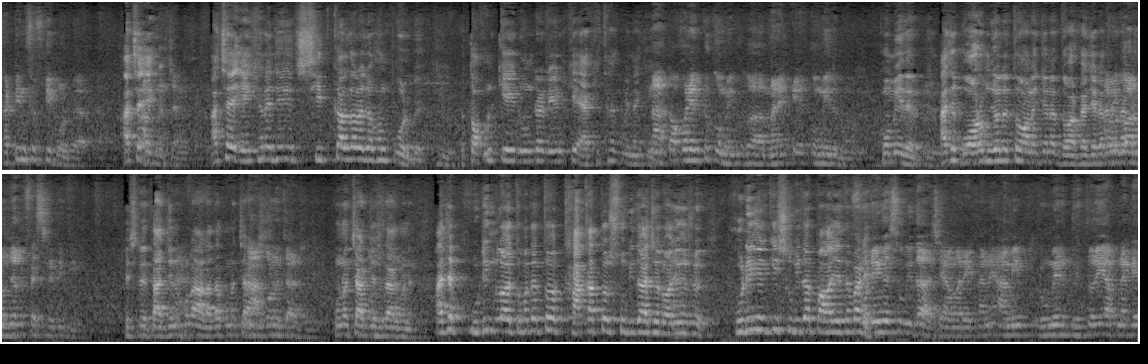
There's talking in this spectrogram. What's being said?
থার্টিন ফিফটি পড়বে আপনার। আচ্ছা। আচ্ছা এখানে যে শীতকাল ধরে যখন পড়বে তখন কি এই রুমটা রেন্ট কি একই থাকবে নাকি? না তখন একটু কমে মানে কমিয়ে দেবো। কমিয়ে দেবে। আচ্ছা গরম জলে তো অনেকজনের দরকার যেটা গরম জলের ফেসিলিটি দিই। তার জন্য কোনো আলাদা কোনো চার্জ কোনো চার্জ নেই। কোনো চার্জেস লাগবে না। আচ্ছা ফুডিং লজ তোমাদের তো থাকার তো সুবিধা আছে লজিং ফুডিং এর কি সুবিধা পাওয়া যেতে পারে? ফুডিং এর সুবিধা আছে আমার এখানে। আমি রুমের ভিতরেই আপনাকে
